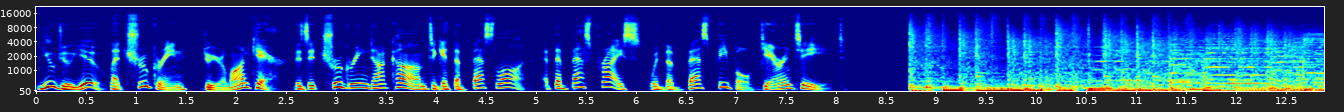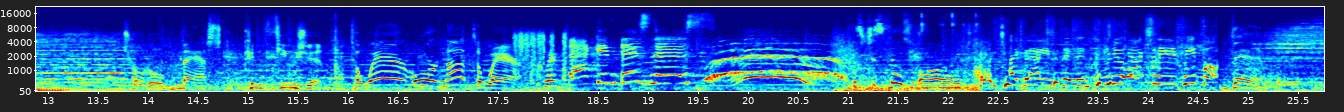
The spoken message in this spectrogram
You do you. Let TruGreen do your lawn care. Visit trugreen.com to get the best lawn at the best price with the best people guaranteed. Total mask confusion. To wear or not to wear. We're back in business. This just feels wrong. Two I mean, vaccinated people. Two vaccinated people. Then,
